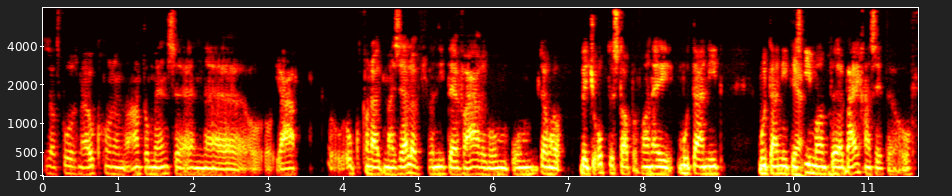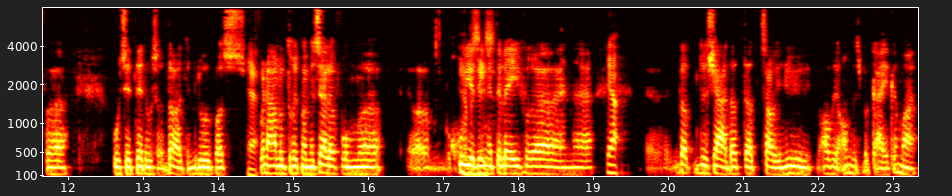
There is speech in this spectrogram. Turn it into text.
zat volgens mij ook gewoon een aantal mensen. En eh, ja, ook vanuit mijzelf niet de ervaring om, om zeg maar, een beetje op te stappen van hey, moet daar niet, moet daar niet eens iemand eh, bij gaan zitten? Of eh, hoe zit dit, hoe zit dat? Ik bedoel, ik was Ja. voornamelijk druk met mezelf om eh, goede dingen te leveren. En, Ja. dat, dus ja, dat, dat zou je nu alweer anders bekijken. Maar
